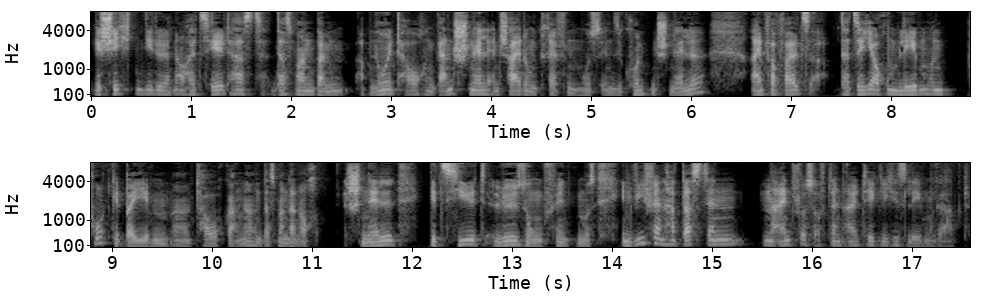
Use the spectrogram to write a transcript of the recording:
Geschichten, die du dann auch erzählt hast, dass man beim Apnoe-Tauchen ganz schnell Entscheidungen treffen muss, in Sekundenschnelle, einfach weil es tatsächlich auch um Leben und Tod geht bei jedem äh, Tauchgang, ne? und dass man dann auch schnell gezielt Lösungen finden muss. Inwiefern hat das denn einen Einfluss auf dein alltägliches Leben gehabt?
